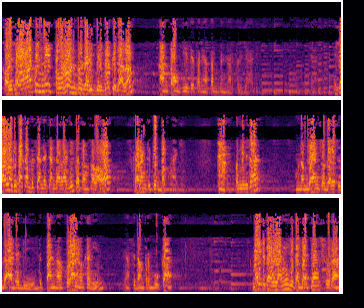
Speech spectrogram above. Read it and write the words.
Kalau diselawatin nih turun tuh dari billboard ke dalam kantong kita ternyata benar terjadi. Ya. Insya Allah kita akan bercanda-canda lagi tentang salawat. Sekarang kita bab lagi. Pemirsa, mudah-mudahan saudara sudah ada di depan Al-Quran Al-Karim yang sedang terbuka. Mari kita ulangi, kita baca surah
